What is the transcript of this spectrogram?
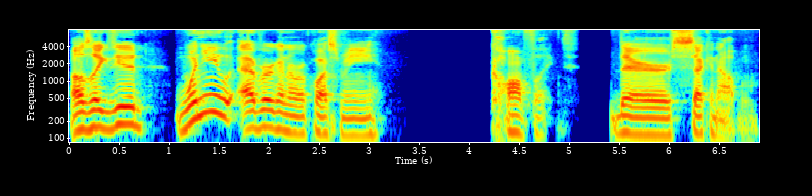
I was like, dude, when are you ever gonna request me Conflict, their second album?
